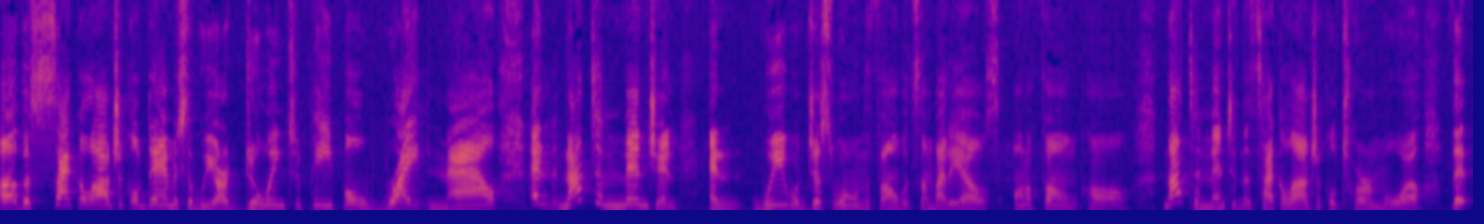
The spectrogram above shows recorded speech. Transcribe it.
uh, the psychological damage that we are doing to people right now, and not to mention, and we were just were on the phone with somebody else on a phone call. Not to mention the psychological turmoil that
